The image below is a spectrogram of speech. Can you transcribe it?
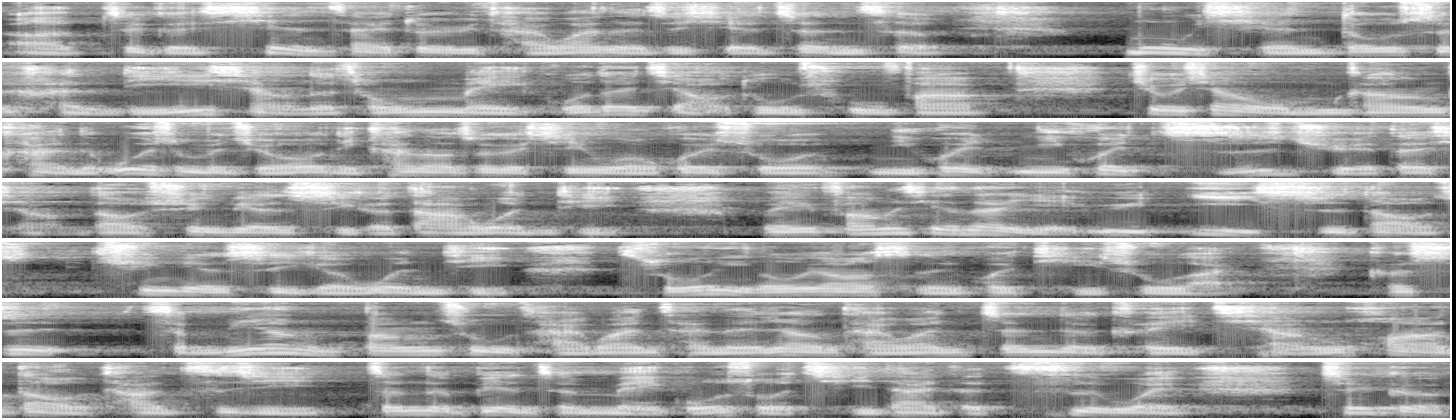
呃，这个现在对于台湾的这些政策。目前都是很理想的，从美国的角度出发，就像我们刚刚看的，为什么九欧你看到这个新闻会说你会你会直觉的想到训练是一个大问题？美方现在也预意识到训练是一个问题，所以 Lloyd Austin 会提出来。可是怎么样帮助台湾，才能让台湾真的可以强化到他自己真的变成美国所期待的刺猬？这这个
